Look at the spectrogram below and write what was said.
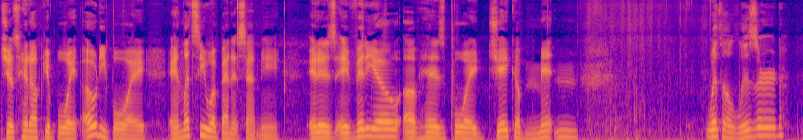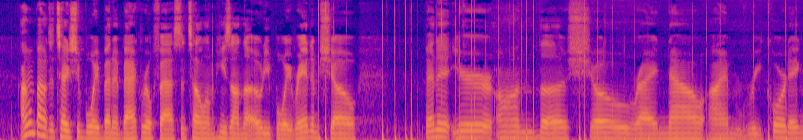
just hit up your boy Odie boy and let's see what Bennett sent me. It is a video of his boy Jacob Mitten with a lizard I'm about to text your boy Bennett back real fast and tell him he's on the Odie Boy random show. Bennett, you're on the show right now. I'm recording.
